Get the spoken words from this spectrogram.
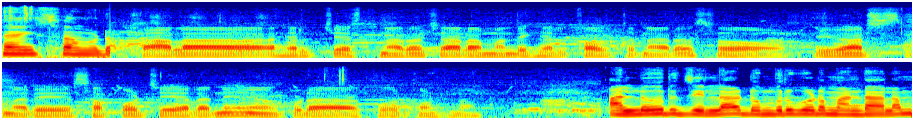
థ్యాంక్స్ తమ్ముడు. చాలా హెల్ప్ చేస్తున్నారు చాలా మందికి హెల్ప్ అవుతున్నారు. సో రివర్స్ మరి సపోర్ట్ చేయాలని మేము కూడా కోరుకుంటున్నాం. అల్లూరు జిల్లా డుంబరుగూడ మండలం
